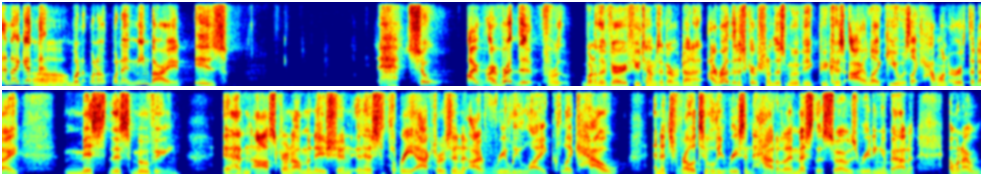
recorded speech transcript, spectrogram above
and I get that. Um, what, what, I, what I mean by it is, so I, I read the for one of the very few times I've ever done it. I read the description of this movie because I, like you, was like, how on earth did I miss this movie? It had an Oscar nomination. It has three actors in it I really like. Like how, and it's relatively recent. How did I miss this? So I was reading about it, and when I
